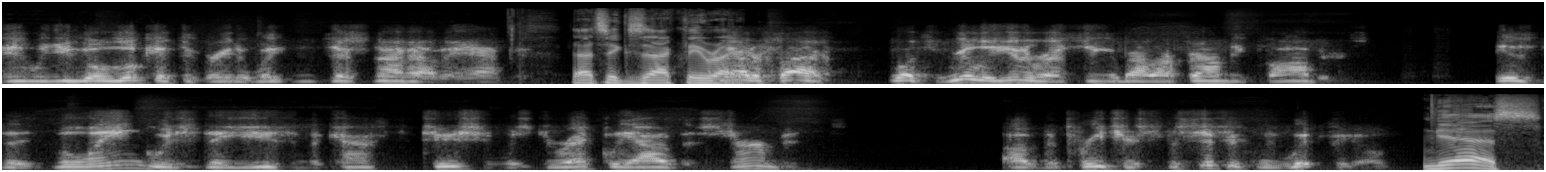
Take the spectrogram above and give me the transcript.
And when you go look at the great awakening, that's not how they happen. That's exactly right. matter of fact, what's really interesting about our founding fathers is the, the language they used in the Constitution was directly out of the sermons of the preachers, specifically Whitefield. Yes.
